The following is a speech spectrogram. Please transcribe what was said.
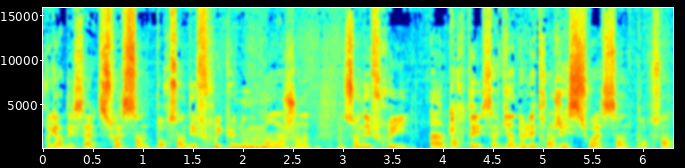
Regardez ça. 60% des fruits que nous mangeons sont des fruits importés. Ça vient de l'étranger. 60%.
